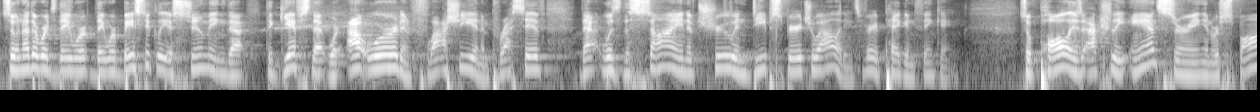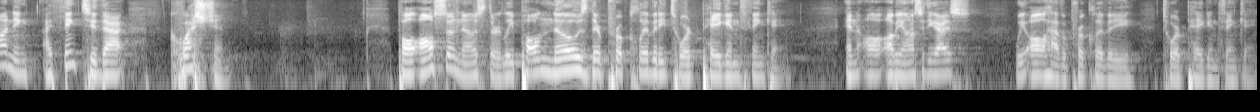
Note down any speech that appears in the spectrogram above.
so in other words, they were, they were basically assuming that the gifts that were outward and flashy and impressive, that was the sign of true and deep spirituality. It's very pagan thinking. So Paul is actually answering and responding, I think, to that question. Paul also knows, thirdly, Paul knows their proclivity toward pagan thinking. And I'll, I'll be honest with you guys, we all have a proclivity toward pagan thinking.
